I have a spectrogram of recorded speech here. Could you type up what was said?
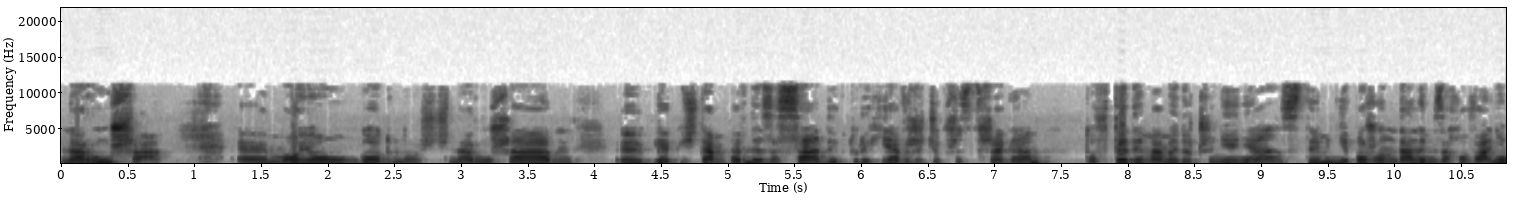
narusza e, moją godność, narusza e, jakieś tam pewne zasady, których ja w życiu przestrzegam, to wtedy mamy do czynienia z tym niepożądanym zachowaniem,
